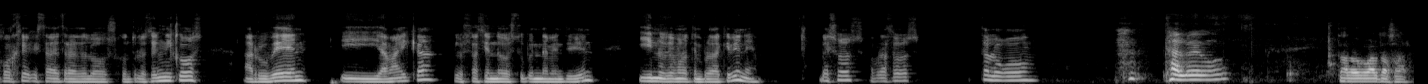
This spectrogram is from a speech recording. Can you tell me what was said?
Jorge, que está detrás de los controles técnicos, a Rubén y a Maika, que lo está haciendo estupendamente bien. Y nos vemos la temporada que viene. Besos, abrazos. Hasta luego. Hasta luego. Hasta luego, Baltasar.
